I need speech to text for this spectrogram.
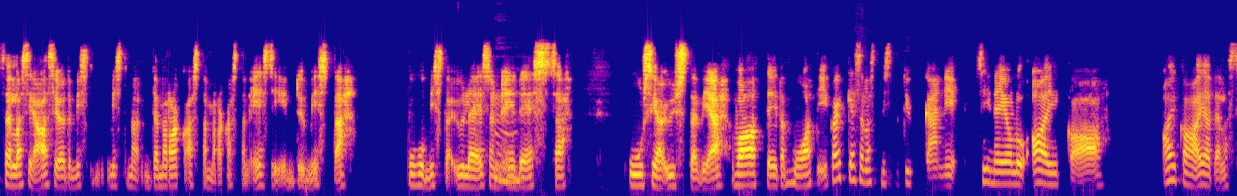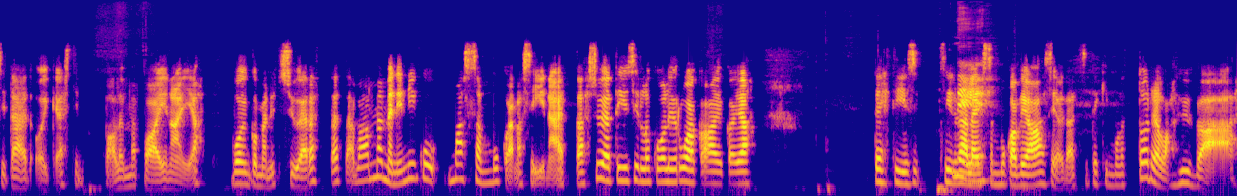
sellaisia asioita, mistä, mistä mä, mitä mä rakastan. Mä rakastan esiintymistä, puhumista yleisön mm. edessä, uusia ystäviä, vaatteita, muotia, kaikkea sellaista, mistä tykkään, niin siinä ei ollut aikaa, aikaa ajatella sitä, että oikeasti paljon mä painan ja voinko mä nyt syödä tätä, vaan mä menin niin kuin massan mukana siinä, että syötiin silloin, kun oli ruoka-aika ja tehtiin sit siinä niin. väleissä mukavia asioita, että se teki mulle todella hyvää.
